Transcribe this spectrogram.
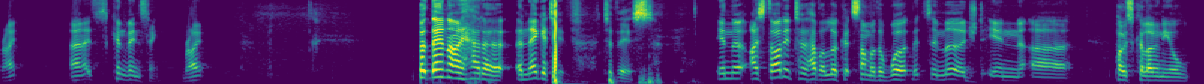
right? And it's convincing, right? But then I had a, a negative to this. In the, I started to have a look at some of the work that's emerged in uh, post-colonial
